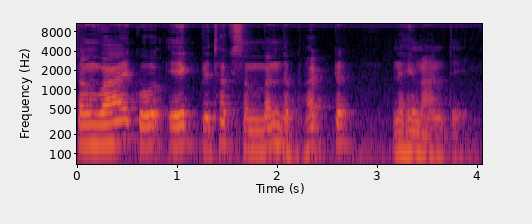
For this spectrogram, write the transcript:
समवाय को एक पृथक संबंध भट्ट नहीं मानते।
